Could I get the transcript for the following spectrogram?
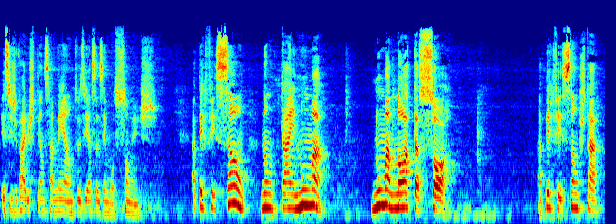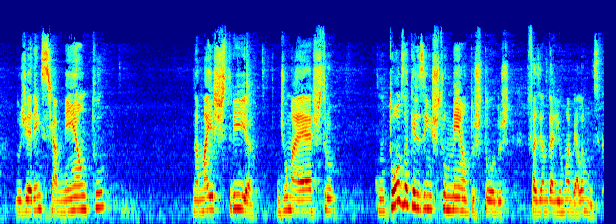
esses vários pensamentos e essas emoções. A perfeição não está em numa, numa nota só. A perfeição está no gerenciamento, na maestria de um maestro, com todos aqueles instrumentos todos, fazendo ali uma bela música.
